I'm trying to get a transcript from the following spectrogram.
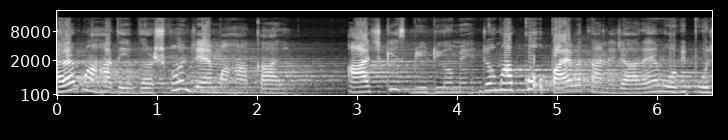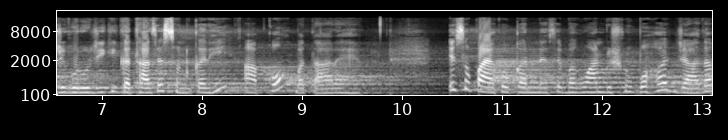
हर महादेव दर्शकों, जय महाकाल। आज की इस वीडियो में जो हम आपको उपाय बताने जा रहे हैं, वो भी पूज्य गुरु जी की कथा से सुनकर ही आपको बता रहे हैं। इस उपाय को करने से भगवान विष्णु बहुत ज़्यादा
